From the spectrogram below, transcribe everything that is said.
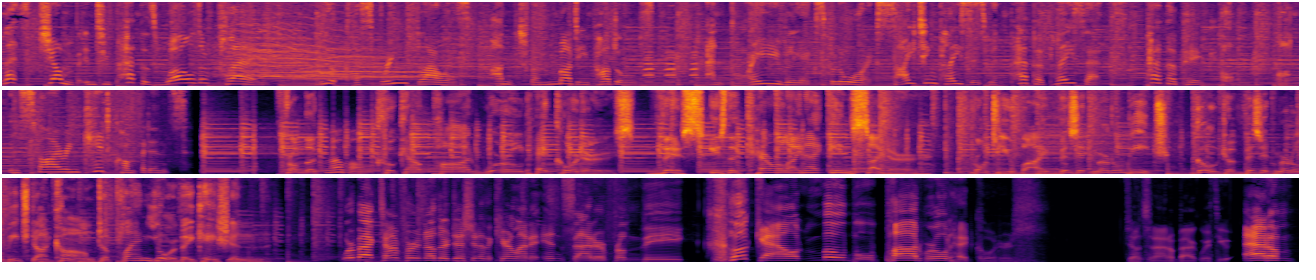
Let's jump into Peppa's world of play. Look for spring flowers, hunt for muddy puddles, and bravely explore exciting places with Peppa playsets. Peppa Pig, inspiring kid confidence. From the Mobile. Cookout Pod World Headquarters, this is the Carolina Insider. Brought to you by Visit Myrtle Beach. Go to visitmyrtlebeach.com to plan your vacation. We're back. Time for another edition of the Carolina Insider from the Cookout Mobile Pod World Headquarters. Jones and Adam back with you. Adam,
